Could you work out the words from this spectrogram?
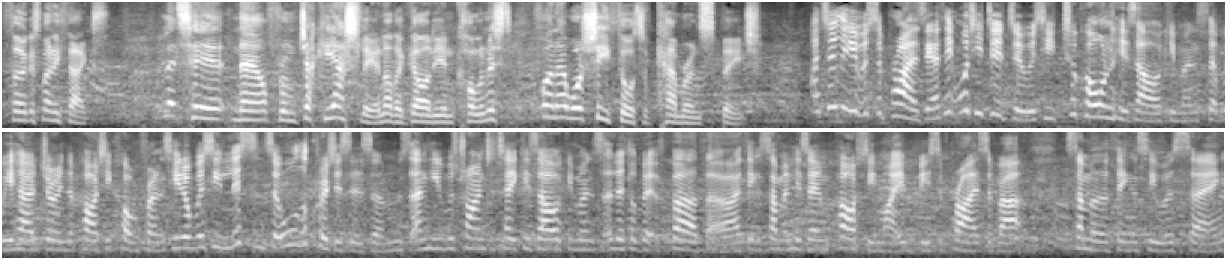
Fergus, many thanks. Let's hear now from Jackie Ashley, another Guardian columnist, find out what she thought of Cameron's speech. I don't think it was surprising. I think what he did do is he took on his arguments that we heard during the party conference. He'd obviously listened to all the criticisms and he was trying to take his arguments a little bit further. I think some in his own party might be surprised about some of the things he was saying.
